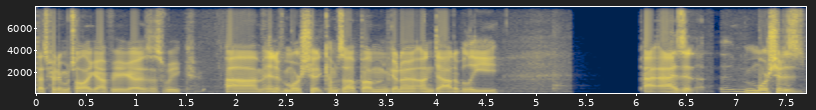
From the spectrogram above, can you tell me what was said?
that's pretty much all I got for you guys this week. Um, and if more shit comes up, I'm gonna undoubtedly, as it more shit is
